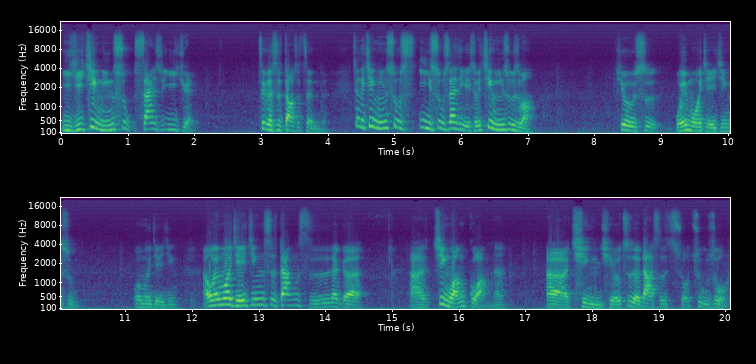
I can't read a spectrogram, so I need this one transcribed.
以及《净明术》三十一卷，这个是倒是真的。这个《净明术》艺术三十一，所谓《净明术》是什么？就是维摩诘经术。维摩诘经啊，维摩诘经是当时那个啊晋王广呢，呃请求智者大师所著作的。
